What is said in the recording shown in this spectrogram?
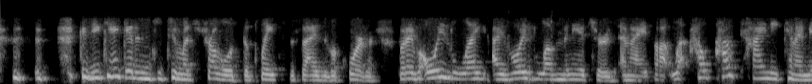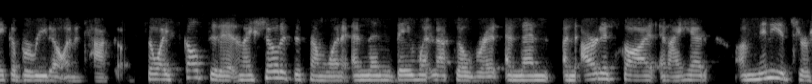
because you can't get into too much trouble if the plate's the size of a quarter. But I've always liked, I've always loved miniatures, and I thought, how how tiny can I make a burrito and a taco? So I sculpted it and I showed it to someone, and then they went nuts over it. And then an artist saw it, and I had a miniature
